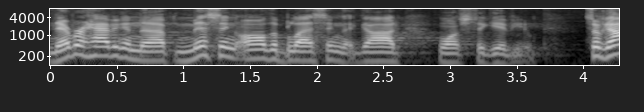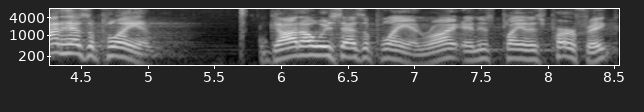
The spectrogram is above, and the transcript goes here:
never having enough, missing all the blessing that God wants to give you. So God has a plan. God always has a plan, right? And his plan is perfect.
